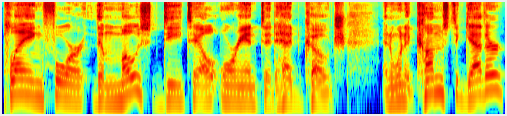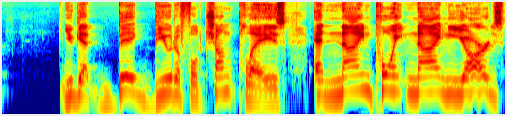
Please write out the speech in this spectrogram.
playing for the most detail oriented head coach. And when it comes together, you get big, beautiful chunk plays and 9.9 yards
